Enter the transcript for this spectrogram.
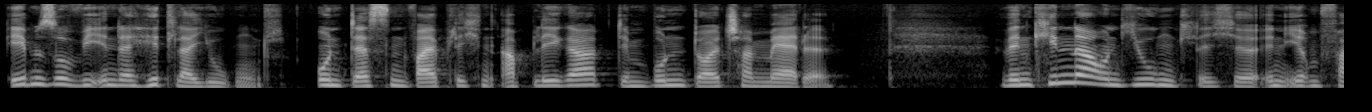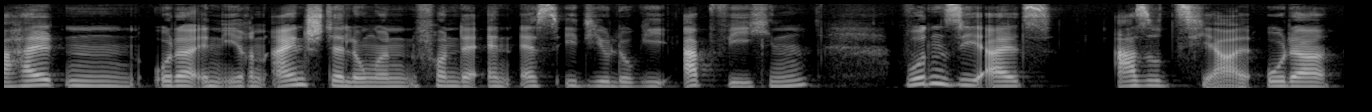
ebenso wie in der Hitlerjugend und dessen weiblichen Ableger, dem Bund Deutscher Mädel. Wenn Kinder und Jugendliche in ihrem Verhalten oder in ihren Einstellungen von der NS-Ideologie abwichen, wurden sie als asozial oder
